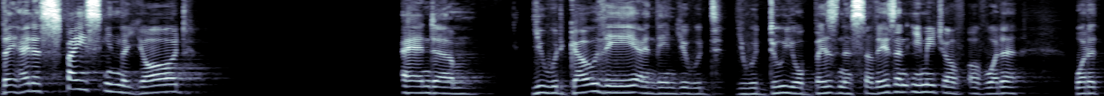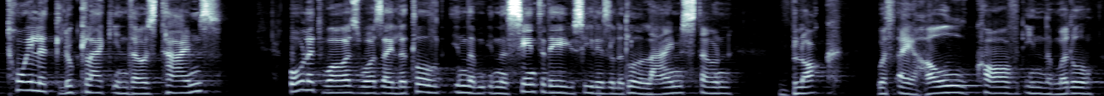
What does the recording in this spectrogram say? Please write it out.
They had a space in the yard, and um, you would go there and then you would, you would do your business. So there's an image of, of what, a, what a toilet looked like in those times. All it was was a little, in the, in the center there, you see there's a little limestone block with a hole carved in the middle.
